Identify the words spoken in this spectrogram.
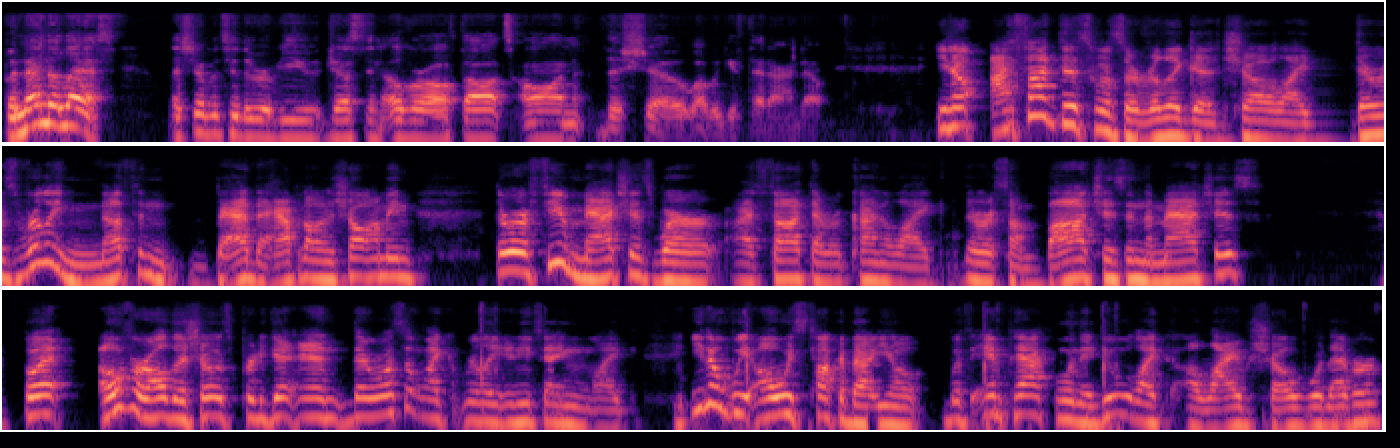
but nonetheless, let's jump into the review. Justin, overall thoughts on the show while we get that ironed out. You know, I thought this was a really good show. Like, there was really nothing bad that happened on the show. I mean, there were a few matches where I thought that were kind of like there were some botches in the matches, but overall the show was pretty good, and there wasn't like really anything like you know, we always talk about, you know, with Impact when they do like a live show, whatever,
